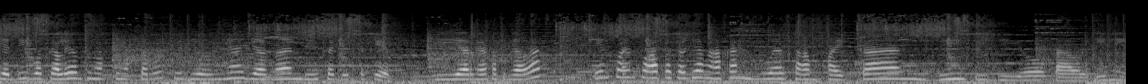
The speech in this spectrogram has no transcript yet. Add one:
jadi buat kalian simak-simak terus videonya jangan di skip-skip. Biar nggak ketinggalan info-info apa saja yang akan gue sampaikan di video kali ini?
